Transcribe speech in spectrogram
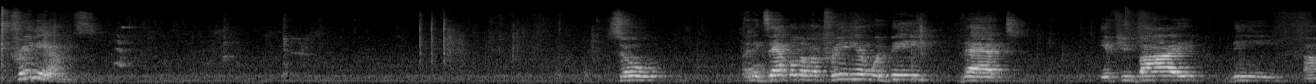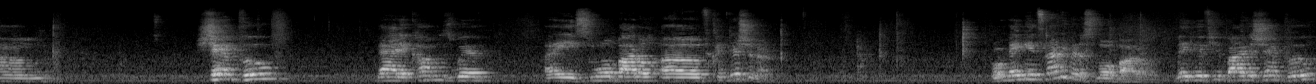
Premiums. So, an example of a premium would be that if you buy the um, shampoo, that it comes with a small bottle of conditioner. Or maybe it's not even a small bottle. Maybe if you buy the shampoo,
